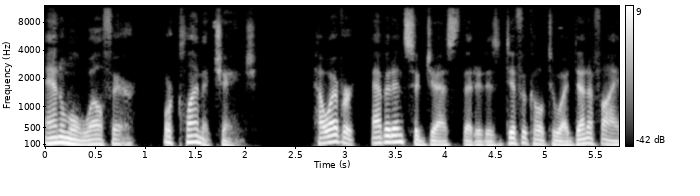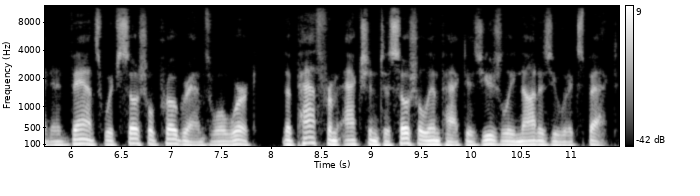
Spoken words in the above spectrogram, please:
animal welfare, or climate change. However, evidence suggests that it is difficult to identify in advance which social programs will work, the path from action to social impact is usually not as you would expect.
